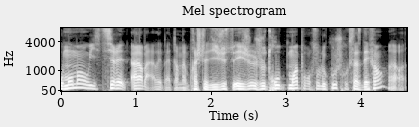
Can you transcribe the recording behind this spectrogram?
au moment où il tirait. Alors bah oui, bah attends, mais après je te dis juste. Et je, je trouve, moi pour le coup, je trouve que ça se défend. Alors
